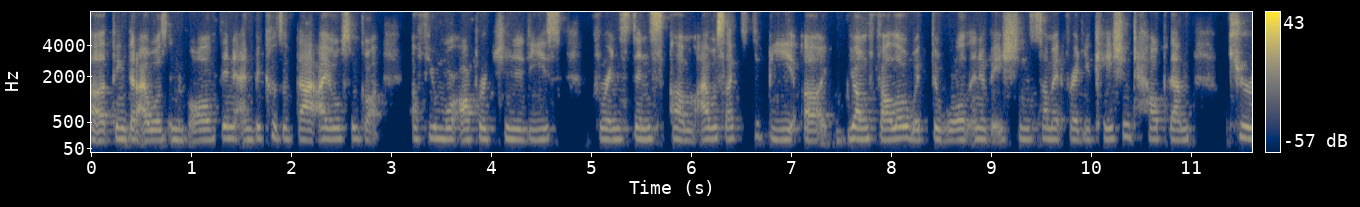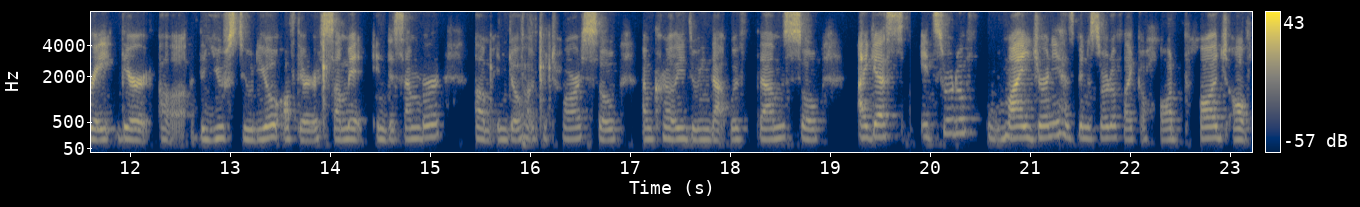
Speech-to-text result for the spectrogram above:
uh, thing that I was involved in, and because of that, I also got a few more opportunities for instance, um, I was selected to be a young fellow with the World Innovation Summit for Education to help them curate their uh, the youth studio of their summit in December um, in Doha, Qatar. So I'm currently doing that with them. So I guess it's sort of my journey has been sort of like a hodgepodge of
